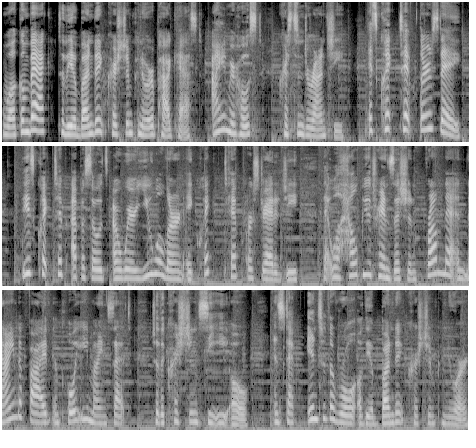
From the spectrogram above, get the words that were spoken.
Welcome back to the Abundant Christianpreneur podcast. I am your host, Kristin Dronchi. It's Quick Tip Thursday. These quick tip episodes are where you will learn a quick tip or strategy that will help you transition from that 9 to 5 employee mindset to the Christian CEO and step into the role of the abundant Christianpreneur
